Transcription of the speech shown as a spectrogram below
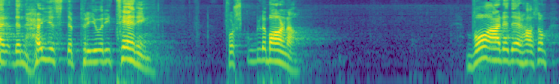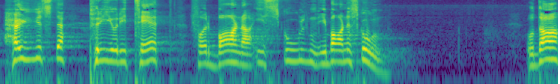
er den høyeste prioritering for skolebarna? Hva er det dere har som høyeste prioritet for barna i skolen, i barneskolen? Og da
